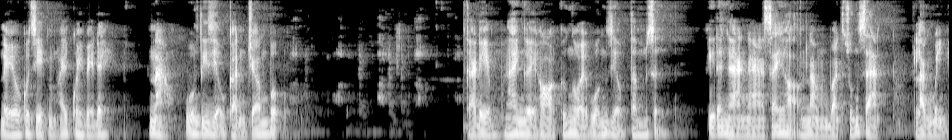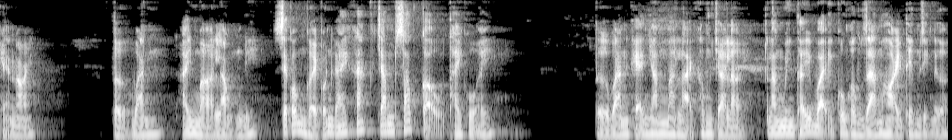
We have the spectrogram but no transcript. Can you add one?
Nếu có dịp, hãy quay về đây. Nào, uống tí rượu cần cho ấm bụng. Cả đêm, Hai người họ cứ ngồi uống rượu tâm sự. Khi đã ngả ngả say họ nằm vật xuống sàn, Lăng mình hẹn nói. Tử văn, hãy mở lòng đi. Sẽ có người con gái khác chăm sóc cậu thay cô ấy. Tử văn khẽ nhắm mắt lại không trả lời. Lăng Minh thấy vậy cũng không dám hỏi thêm gì nữa.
